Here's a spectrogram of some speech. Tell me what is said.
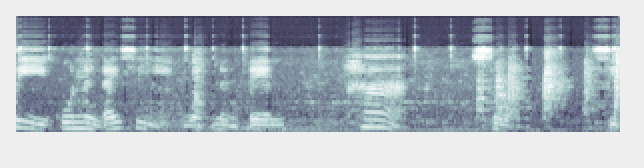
สี่คูณหนึ่งได้สี่บวกหนึ่งเป็นห้าส่วนสิบ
